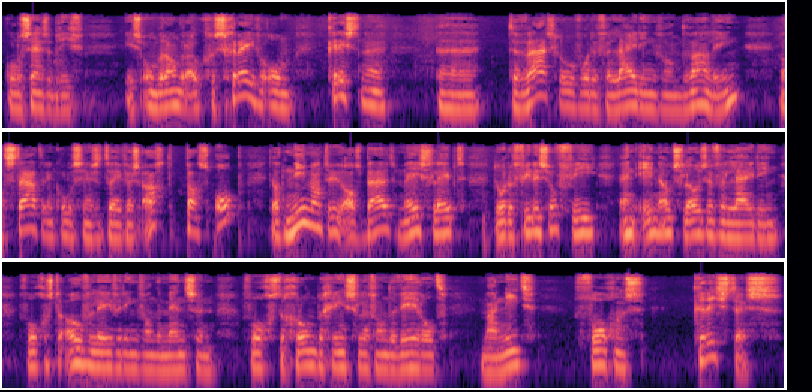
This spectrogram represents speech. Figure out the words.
Colossensebrief is onder andere ook geschreven om christenen uh, te waarschuwen voor de verleiding van dwaling. Wat staat er in Colossense 2 vers 8? Pas op dat niemand u als buit meesleept door de filosofie en inhoudsloze verleiding volgens de overlevering van de mensen, volgens de grondbeginselen van de wereld, maar niet volgens Christus.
